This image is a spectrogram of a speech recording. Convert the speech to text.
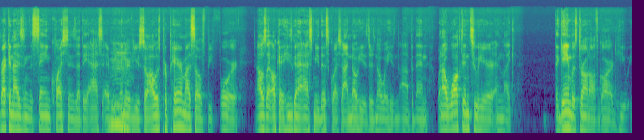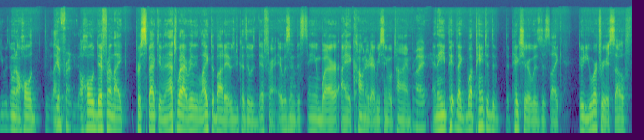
recognizing the same questions that they ask every Mm. interview. So I was preparing myself before, and I was like, okay, he's gonna ask me this question. I know he is. There's no way he's not. But then when I walked into here and like the game was thrown off guard, he he was doing a whole like Different. a whole different like perspective, and that's what I really liked about it. It was because it was different. It wasn't the same where I encountered every single time. right. And then he like what painted the, the picture was just like, dude, you work for yourself,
